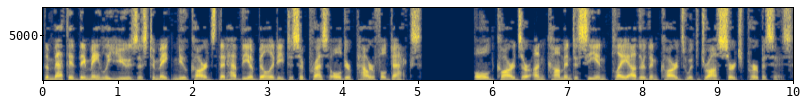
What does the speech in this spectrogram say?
The method they mainly use is to make new cards that have the ability to suppress older powerful decks. Old cards are uncommon to see in play other than cards with draw search purposes.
